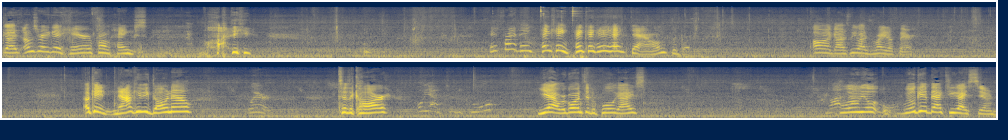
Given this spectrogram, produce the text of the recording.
Guys, I'm trying to get hair from Hank's body. It's fine, Hank. Hank, Hank, Hank, Hank, Hank, Hank, down. Good boy. Oh my gosh, Levi's right up there. Okay, now can we go now Where? to the car? Oh yeah, to the pool. Yeah, we're going to the pool, guys. We'll, we'll, we'll get back to you guys soon.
